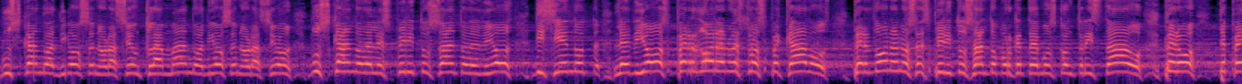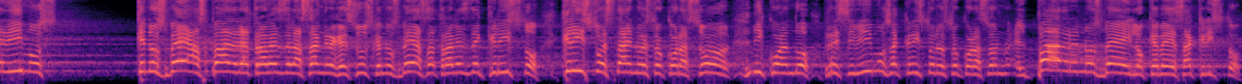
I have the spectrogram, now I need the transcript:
buscando a Dios en oración, clamando a Dios en oración, buscando del Espíritu Santo de Dios, diciéndole Dios, perdona nuestros pecados, perdónanos Espíritu Santo porque te hemos contristado, pero te pedimos que nos veas, Padre, a través de la sangre de Jesús, que nos veas a través de Cristo. Cristo está en nuestro corazón. Y cuando recibimos a Cristo en nuestro corazón, el Padre nos ve y lo que ve es a Cristo.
